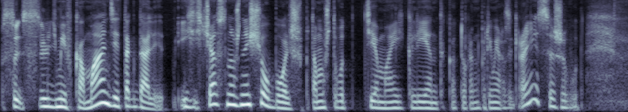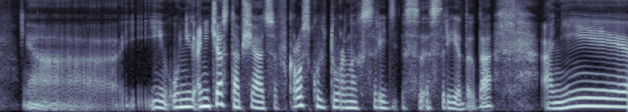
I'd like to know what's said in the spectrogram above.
с, с людьми в команде и так далее. И сейчас нужно еще больше, потому что вот те мои клиенты, которые, например, за границей живут, и у них, они часто общаются в кросс-культурных сред, средах, да, они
